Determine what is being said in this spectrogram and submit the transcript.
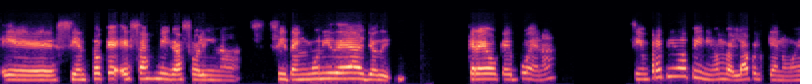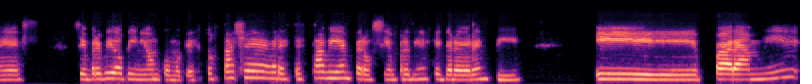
Eh, siento que esa es mi gasolina. Si tengo una idea, yo creo que es buena. Siempre pido opinión, ¿verdad? Porque no es, siempre pido opinión como que esto está chévere, esto está bien, pero siempre tienes que creer en ti. Y para mí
